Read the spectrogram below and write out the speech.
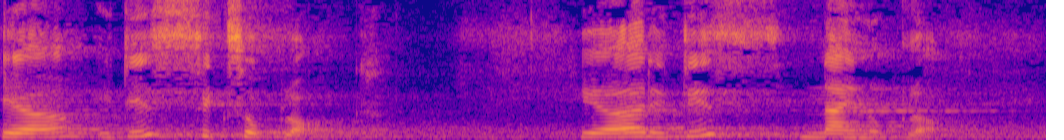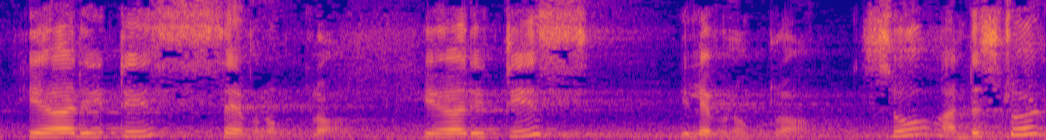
Here it is 6 o'clock. Here it is 9 o'clock. Here it is 7 o'clock. Here it is 11 o'clock. So understood?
